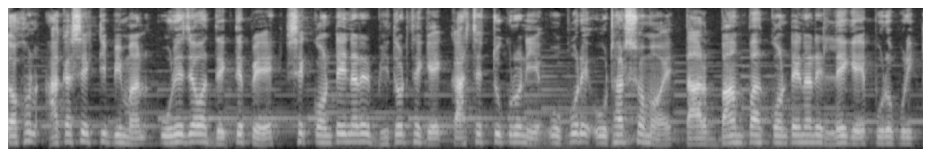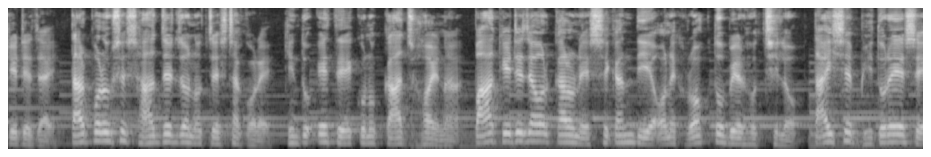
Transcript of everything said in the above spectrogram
তখন আকাশে একটি বিমান উড়ে যাওয়া দেখতে পেয়ে সে কন্টেইনারের ভিতর থেকে কাঁচের টুকরো নিয়ে ওপরে ওঠার সময় তার বাম পা কন্টেইনারে লেগে পুরোপুরি কেটে যায়। তারপরেও সে সাহায্যের জন্য চেষ্টা করে, কিন্তু এতে কোনো কাজ হয় না। পা কেটে যাওয়ার কারণে সেখান দিয়ে অনেক রক্ত বের হচ্ছিল। তাই সে ভিতরে এসে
